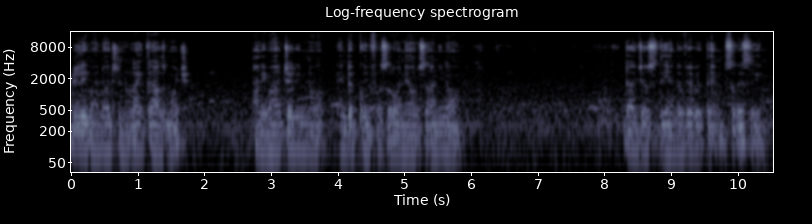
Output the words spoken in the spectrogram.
really might not you know like her as much and he might actually you know for someone else and you know that's just the end of everything. So let's see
